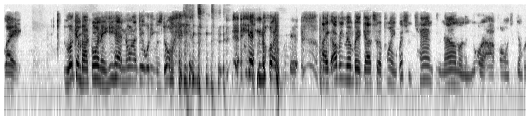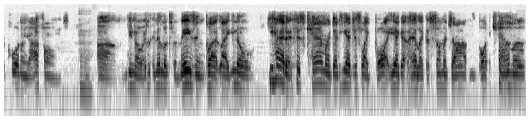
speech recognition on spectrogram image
like looking back on it, he had no idea what he was doing. he had no idea. Like I remember it got to a point, which you can do now on the newer iPhones. You can record on your iPhones. Mhm. Um, you know, it, and it looks amazing. But like, you know, he had a, his camera that he had just like bought. He had got, had like a summer job. He bought a camera,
